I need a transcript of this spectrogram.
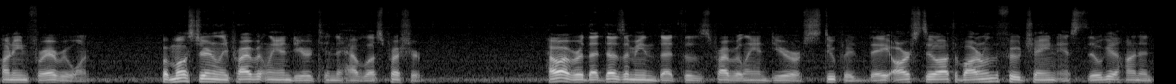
hunting for everyone. But most generally, private land deer tend to have less pressure. However, that doesn't mean that those private land deer are stupid. They are still at the bottom of the food chain and still get hunted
